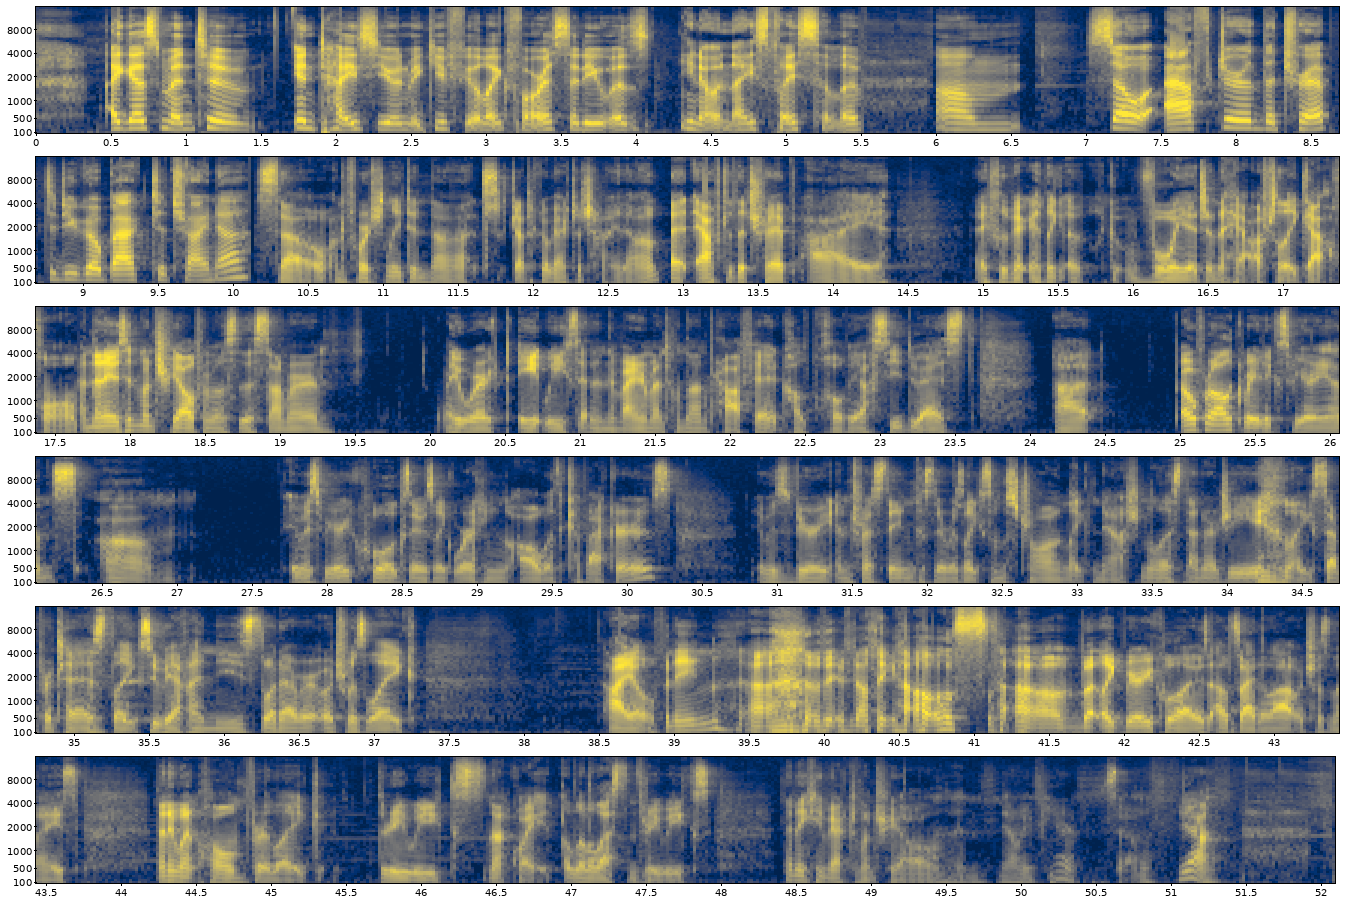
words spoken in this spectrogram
I guess, meant to entice you and make you feel like Forest City was, you know, a nice place to live. Um, So after the trip, did you go back to China? So unfortunately, did not get to go back to China. But after the trip, I I flew back. I had like a, like a voyage and a half to like get home, and then I was in Montreal for most of the summer. I worked eight weeks at an environmental nonprofit called Provert Sud-Ouest. Uh, overall, great experience. Um, it was very cool because I was like working all with Quebecers. It was very interesting because there was like some strong like nationalist energy, like separatist, like souverainiste, whatever, which was like eye opening, um, if nothing else. Um, but like very cool. I was outside a lot, which was nice. Then I went home for like three weeks, not quite, a little less than three weeks. Then I came back to Montreal, and now I'm here. So yeah,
